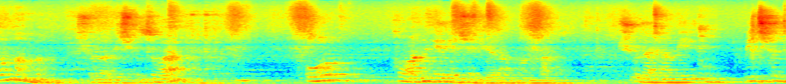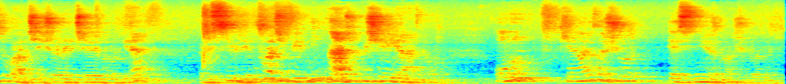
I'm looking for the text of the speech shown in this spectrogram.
Tamam mı? Şurada bir çıkıntı var. O kovanı geriye çekiyor anlamda. Şurada hemen bir, bir çıkıntı var. Şey, şöyle içeri doğru giren. Böyle sivri, ufacık bir minnacık bir şey yani o. Onun kenarı da şu esniyor bak şuradaki.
